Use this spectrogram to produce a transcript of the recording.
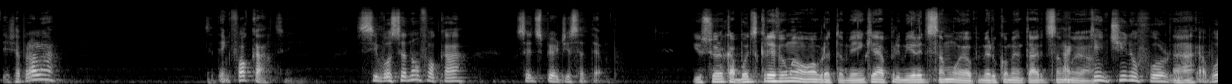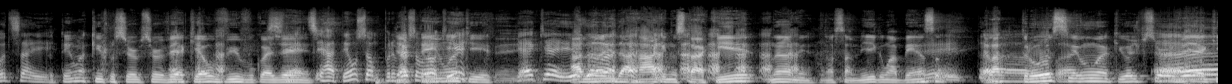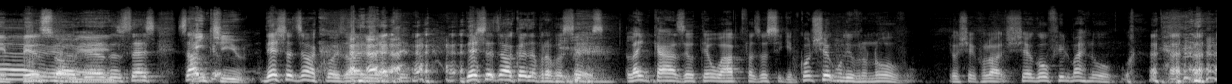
deixa para lá. Você tem que focar. Sim. Se você não focar, você desperdiça tempo. E o senhor acabou de escrever uma obra também, que é a primeira de Samuel, o primeiro comentário de Samuel. Tá quentinho no forno, Tá. acabou de sair. Eu tenho um aqui para o senhor, pro senhor ver aqui ao vivo com a gente. você já tem um Sam- primeiro Já Samuel tem um aqui? aqui. Quem é que é isso? A Nani da Ragnos está aqui. Nani, nossa amiga, uma benção. Eita, Ela trouxe um aqui hoje para o senhor ver aqui pessoalmente. Meu Deus do céu. Sabe que- Quentinho. deixa eu dizer uma coisa. olha aqui. deixa eu dizer uma coisa para vocês. Lá em casa eu tenho o hábito de fazer o seguinte: quando chega um livro novo, eu chego e falo: chegou o filho mais novo.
